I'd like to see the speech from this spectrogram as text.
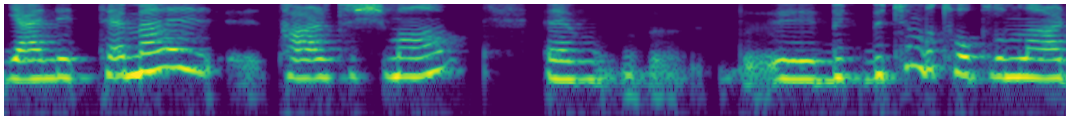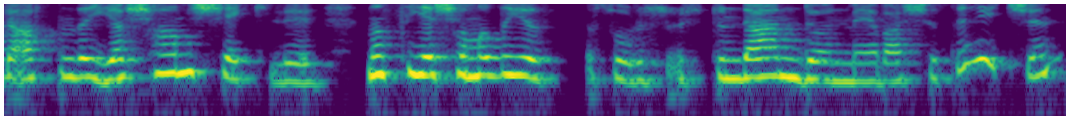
yani temel tartışma bütün bu toplumlarda aslında yaşam şekli, nasıl yaşamalıyız sorusu üstünden dönmeye başladığı için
